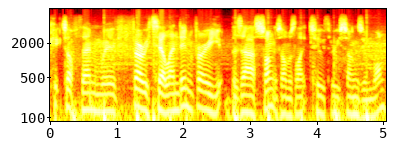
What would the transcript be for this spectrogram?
kicked off then with Fairy Tale Ending, very bizarre song. It's almost like two, three songs in one.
